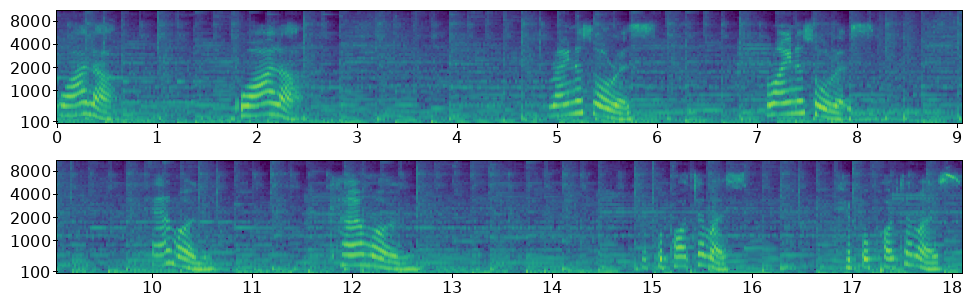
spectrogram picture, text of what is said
Koala. Koala. Rhinoceros. Rhinoceros. Camel. Camel. Hippopotamus. Hippopotamus.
